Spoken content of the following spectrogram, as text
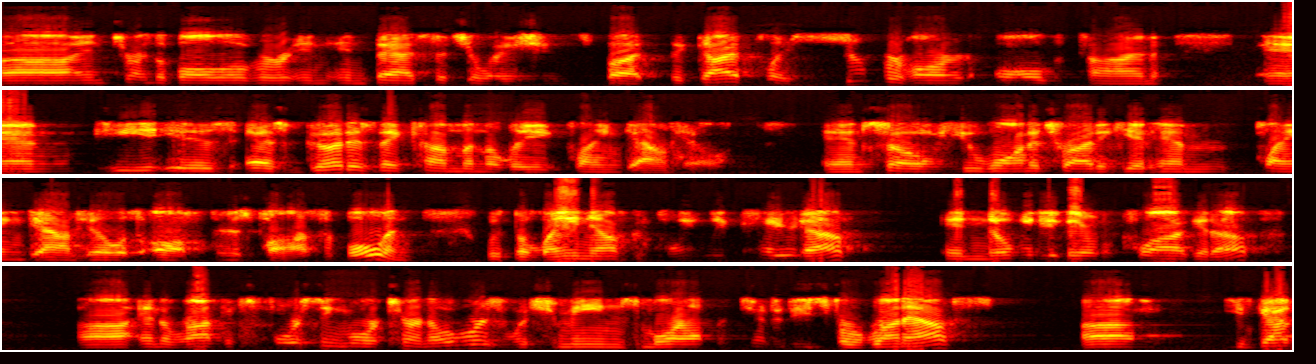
uh, and turn the ball over in, in bad situations. But the guy plays super hard all the time, and he is as good as they come in the league playing downhill. And so you want to try to get him playing downhill as often as possible. And with the lane now completely cleared up and nobody there to clog it up, uh, and the Rockets forcing more turnovers, which means more opportunities for runouts, um, you've got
